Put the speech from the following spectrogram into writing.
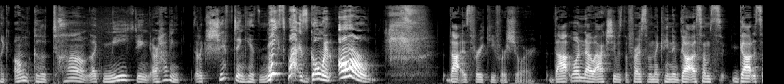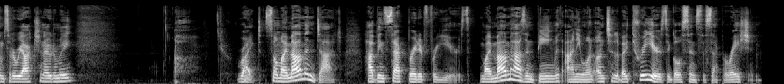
Like Uncle Tom, like meeting or having like shifting his knees. What is going on? That is freaky for sure. That one now actually was the first one that kind of got some got some sort of reaction out of me. Right, so my mom and dad have been separated for years. My mom hasn't been with anyone until about three years ago since the separation.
